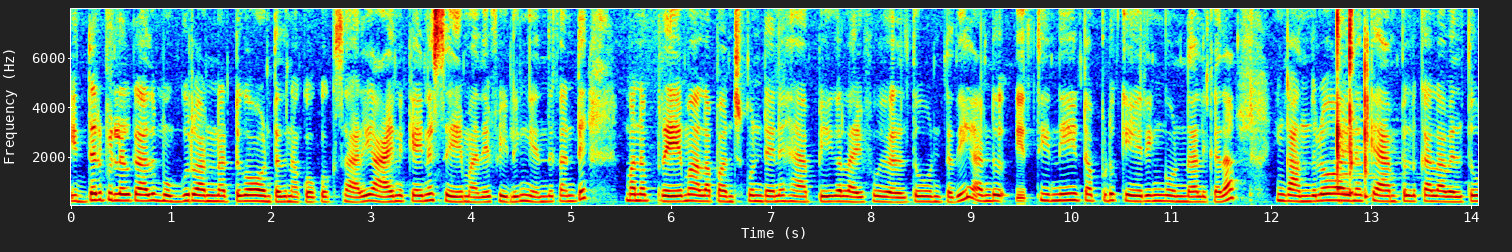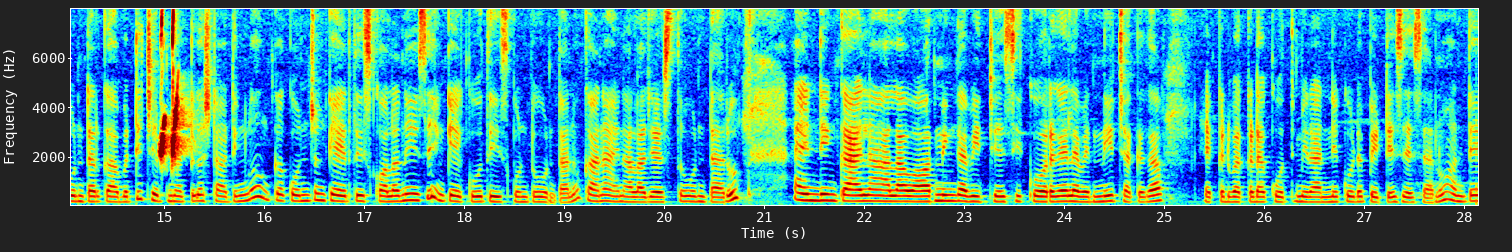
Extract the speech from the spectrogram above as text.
ఇద్దరు పిల్లలు కాదు ముగ్గురు అన్నట్టుగా ఉంటుంది నాకు ఒక్కొక్కసారి. ఆయనకైనా సేమ్ అదే ఫీలింగ్. ఎందుకంటే మన ప్రేమ అలా పంచుకుంటేనే హ్యాపీగా లైఫ్ వెళ్తూ ఉంటుంది. అండ్ తినేటప్పుడు కేరింగ్ ఉండాలి కదా. ఇంకా అందులో ఆయన క్యాంపులకి అలా వెళ్తూ ఉంటారు కాబట్టి చెప్పినట్టుగా స్టార్టింగ్లో ఇంకా కొంచెం కేర్ తీసుకోవాలనేసి ఇంకా ఎక్కువ తీసుకుంటూ ఉంటాను. కానీ ఆయన అలా చేస్తూ ఉంటారు. అండ్ ఇంకా ఆయన అలా వార్నింగ్ అవి ఇచ్చేసి కూరగాయలు అవన్నీ చక్కగా ఎక్కడెక్కడ కొత్తిమీర అన్నీ కూడా పెట్టేసేసాను. అంటే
